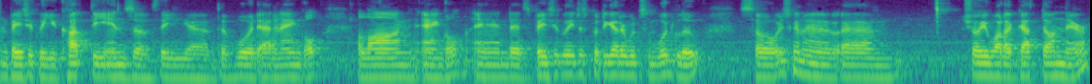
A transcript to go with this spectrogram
And basically you cut the ends of the, uh, the wood at an angle, a long angle, and it's basically just put together with some wood glue. So I'm just going to um, show you what I've got done there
